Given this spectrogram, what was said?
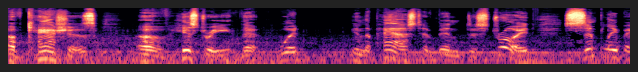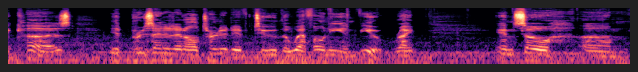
of caches of history that would in the past have been destroyed simply because it presented an alternative to the Wefonian view, right? And so, um,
